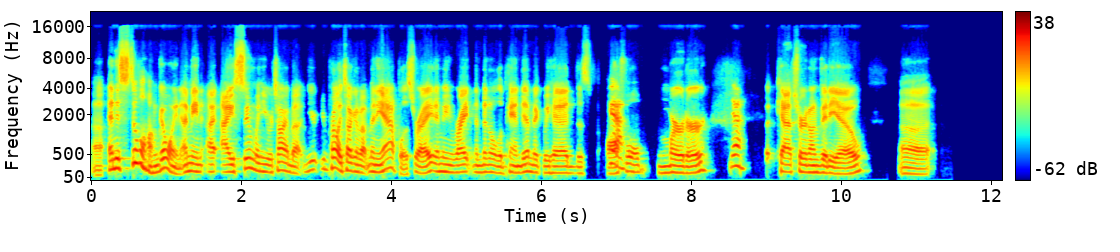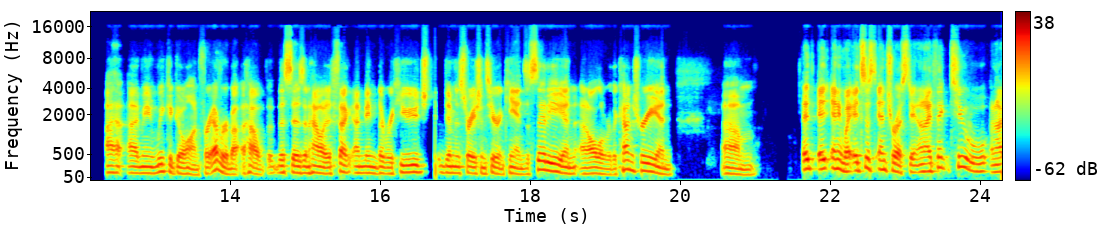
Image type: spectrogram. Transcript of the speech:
uh, and it's still ongoing. I mean, I, I, assume when you were talking about, you're, you're, probably talking about Minneapolis, right? I mean, right in the middle of the pandemic, we had this awful yeah. murder. Yeah. Captured on video. Uh, I, I, mean, we could go on forever about how this is and how it affect. I mean, there were huge demonstrations here in Kansas City and, and all over the country, and um, it, it, anyway, it's just interesting, and I think too, and I,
